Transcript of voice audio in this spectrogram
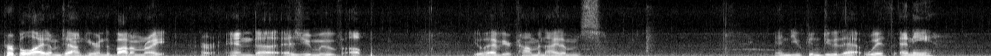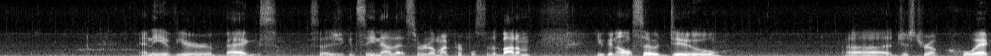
purple item down here in the bottom right and uh, as you move up you'll have your common items and you can do that with any any of your bags. So as you can see now that sorted all my purples to the bottom. You can also do uh, just real quick.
